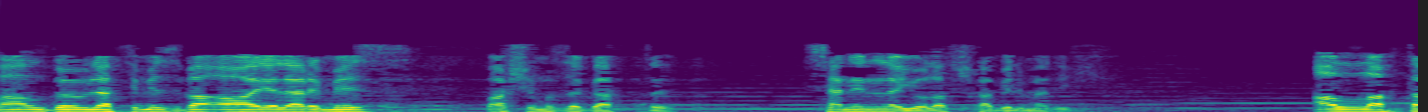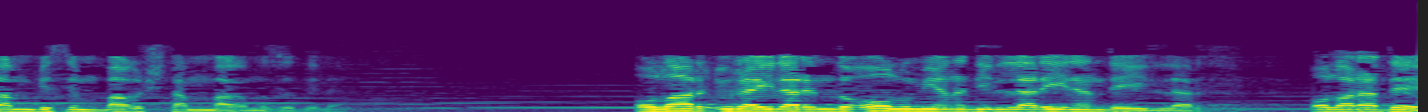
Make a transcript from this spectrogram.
Mal dövlətimiz və ailələrimiz başımızı qatdı. Səninlə yola çıxa bilmədik. Allahdan bizim bağışlanmağımızı dilə. Onlar ürəklərində olmayanı dilləri ilə deyirlər. Onlara de:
